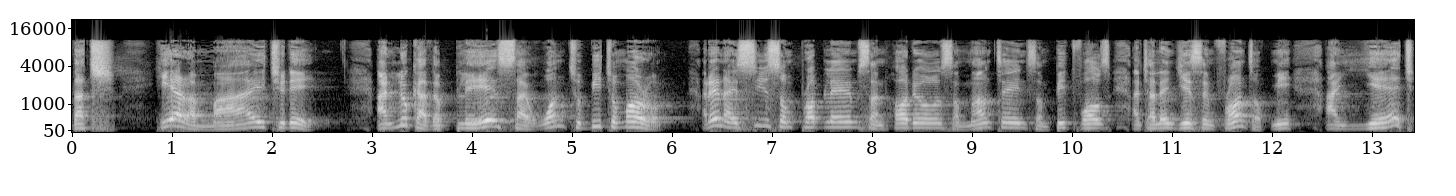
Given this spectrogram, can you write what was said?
that here am I today. And look at the place I want to be tomorrow. And then I see some problems and hurdles and mountains and pitfalls and challenges in front of me. And yet,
